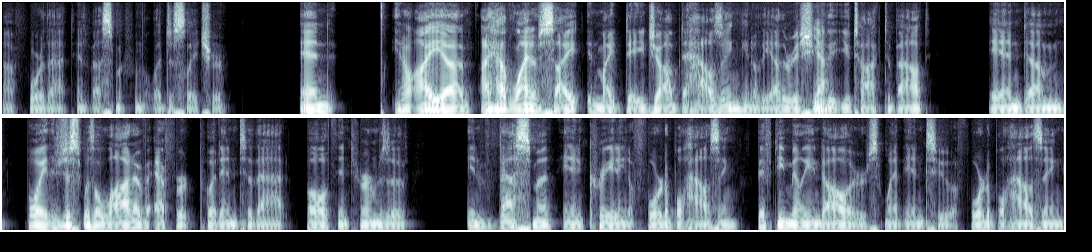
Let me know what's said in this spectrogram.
uh, for that investment from the legislature. And you know, I uh, I have line of sight in my day job to housing. You know, the other issue yeah. that you talked about, and um, boy, there just was a lot of effort put into that, both in terms of investment in creating affordable housing. $50 million went into affordable housing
